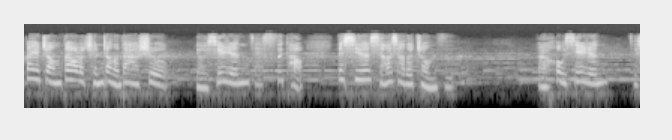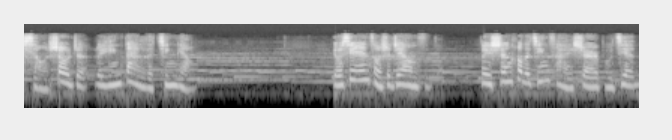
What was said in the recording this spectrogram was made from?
待长到了成长的大树，有些人在思考那些小小的种子，而后些人在享受着绿荫带来的清凉。有些人总是这样子的。对身后的精彩视而不见，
